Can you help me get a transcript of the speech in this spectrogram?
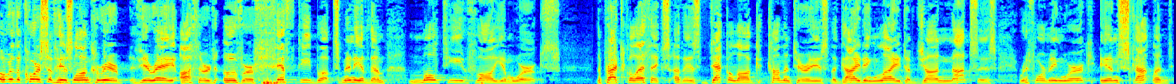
Over the course of his long career, Viret authored over 50 books, many of them multi volume works. The practical ethics of his Decalogue commentary is the guiding light of John Knox's reforming work in Scotland.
